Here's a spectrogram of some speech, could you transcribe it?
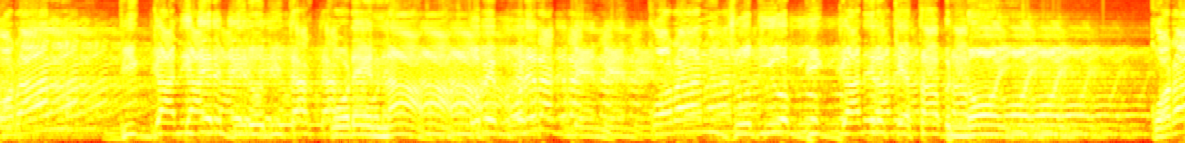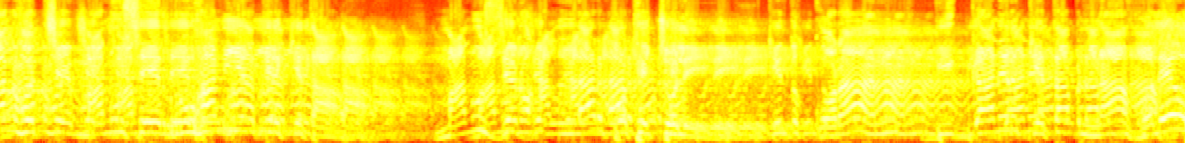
কোরআন বিজ্ঞানীদের বিরোধিতা করে না। তবে মনে রাখবেন, কোরআন যদিও বিজ্ঞানের কেতাব নয়, কোরআন হচ্ছে মানুষের রুহানিয়াতের কেতাব। মানুষ যেন আল্লাহর পথে চলে। কিন্তু কোরআন বিজ্ঞানের কেতাব না হলেও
